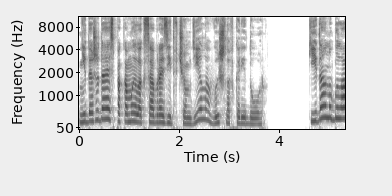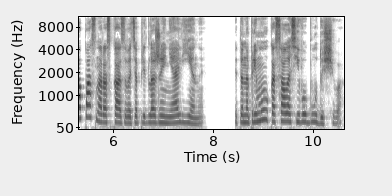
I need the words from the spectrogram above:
Не дожидаясь, пока Мелок сообразит, в чем дело, вышла в коридор. Кейдану было опасно рассказывать о предложении Альены. Это напрямую касалось его будущего,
